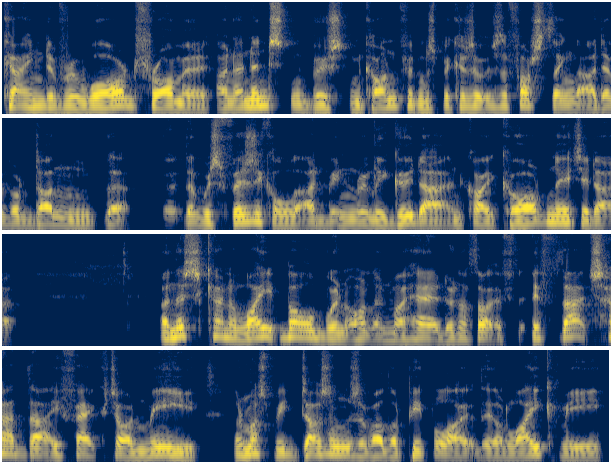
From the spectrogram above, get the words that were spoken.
kind of reward from it and an instant boost in confidence because it was the first thing that I'd ever done that that was physical that I'd been really good at and quite coordinated at. And this kind of light bulb went on in my head, and I thought if if that's had that effect on me, there must be dozens of other people out there like me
